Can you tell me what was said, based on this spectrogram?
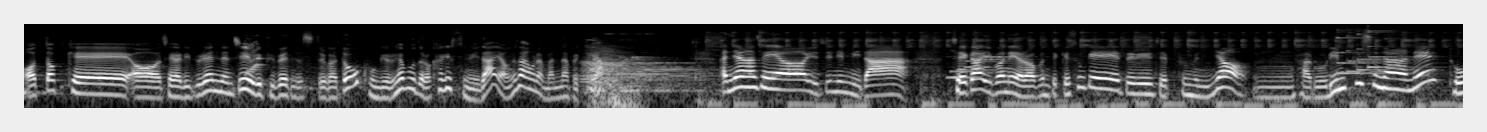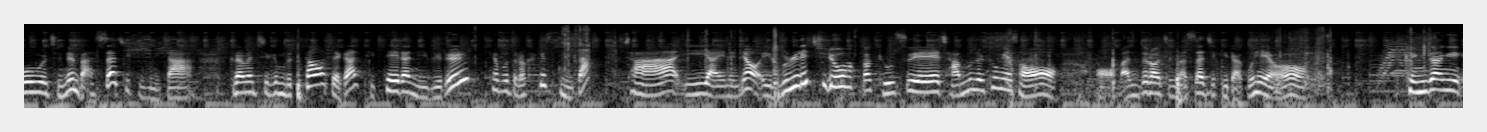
어떻게 어, 제가 리뷰를 했는지 우리 뷰벤더스들과도 공유를 해보도록 하겠습니다. 영상으로 만나볼게요. 안녕하세요. 유진입니다. 제가 이번에 여러분들께 소개해드릴 제품은요, 음, 바로 림프 순환에 도움을 주는 마사지기입니다. 그러면 지금부터 제가 디테일한 리뷰를 해보도록 하겠습니다. 자, 이 아이는요, 이 물리치료학과 교수의 자문을 통해서 어, 만들어진 마사지기라고 해요. 굉장히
